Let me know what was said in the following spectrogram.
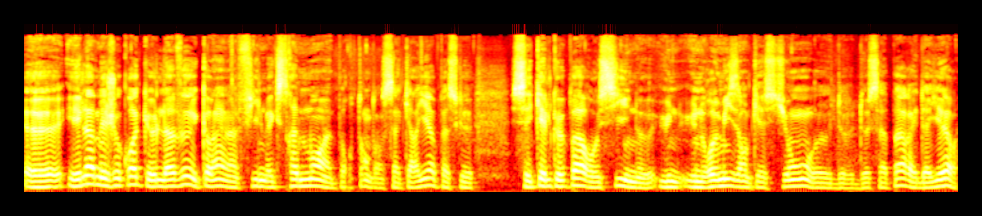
Euh, et là, mais je crois que L'aveu est quand même un film extrêmement important dans sa carrière parce que c'est quelque part aussi une, remise en question euh, de, de, sa part. Et d'ailleurs,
